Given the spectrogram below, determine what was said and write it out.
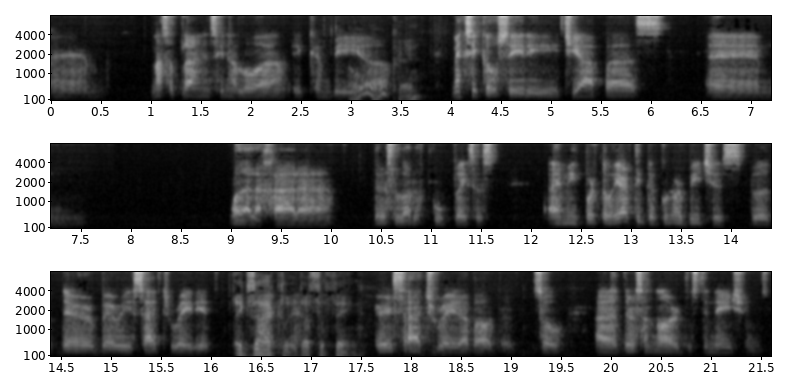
um, Mazatlan in Sinaloa, it can be Oh, uh. Mexico City, Chiapas, um, Guadalajara. There's a lot of cool places. I mean, Puerto Vallarta and Cancun are beaches, but they're very saturated. Exactly, that's the thing. Very saturated about it. So uh, there's another destinations.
